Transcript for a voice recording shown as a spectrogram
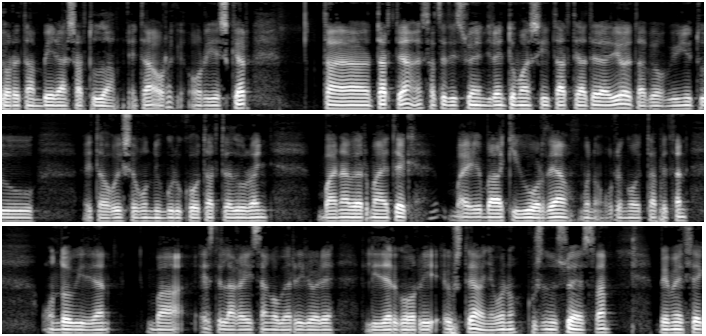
horretan bera sartu da, eta horri esker, ta, tartea, ez atzeti zuen Jirain Tomasi tartea atera dio, eta beho, minutu eta hogei segundu inguruko tartea du orain, baina bermaetek, bai, badakigu ordea, bueno, urrengo etapetan, ondo bidean ba ez dela gai izango berriro ere lidergo horri eustea, baina bueno, ikusten duzu ez, ba, BMC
